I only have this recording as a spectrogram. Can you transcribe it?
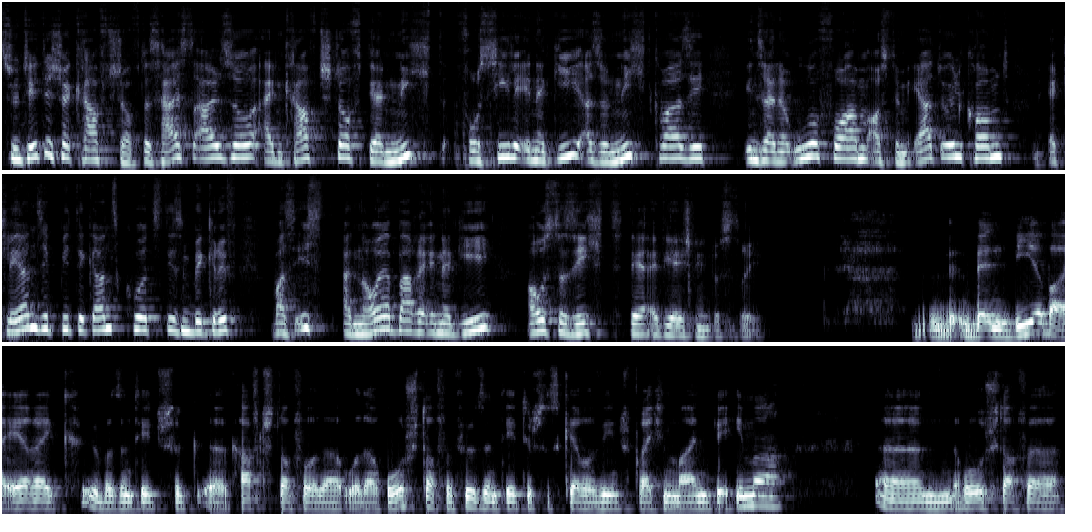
Synthetischer Kraftstoff, das heißt also ein Kraftstoff, der nicht fossile Energie, also nicht quasi in seiner Urform aus dem Erdöl kommt. Erklären Sie bitte ganz kurz diesen Begriff. Was ist erneuerbare Energie aus der Sicht der Aviation-Industrie? Wenn wir bei EREC über synthetische äh, Kraftstoffe oder, oder Rohstoffe für synthetisches Kerosin sprechen, meinen wir immer ähm, Rohstoffe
